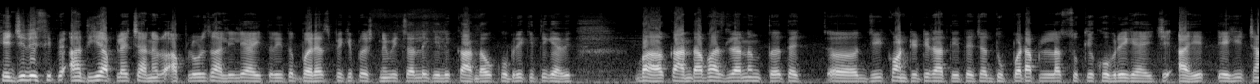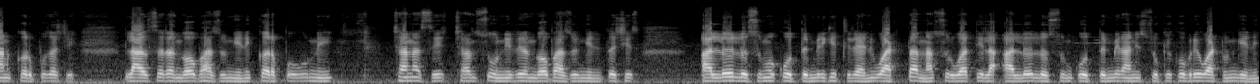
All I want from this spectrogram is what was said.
हे जी रेसिपी आधी आपल्या चॅनलवर अपलोड झालेली आहे तर इथं बऱ्याचपैकी प्रश्न विचारले गेले कांदा व खोबरे किती घ्यावे भा कांदा भाजल्यानंतर त्या जी क्वांटिटी राहते त्याच्या दुप्पट आपल्याला सुके खोबरे घ्यायचे आहेत. तेही छान करपूस असे लालसर रंगावर भाजून घेणे करपवू नये. छान असे छान सोनेरी रंगावर भाजून घेणे. तसेच आलं लसूण व कोथिंबीर घेतलेली आहे. आणि वाटताना सुरुवातीला आलं लसूण कोथिंबीर आणि सुके खोबरे वाटून घेणे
